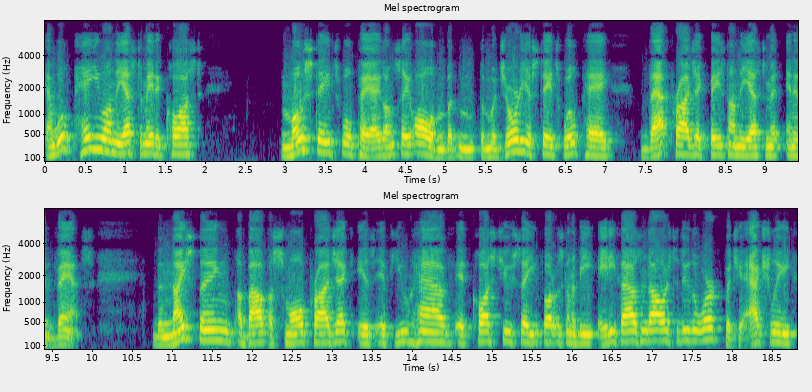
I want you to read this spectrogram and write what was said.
and we'll pay you on the estimated cost most states will pay, I don't say all of them, but the majority of states will pay that project based on the estimate in advance. The nice thing about a small project is if you have, it cost you, say you thought it was going to be $80,000 to do the work, but you actually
